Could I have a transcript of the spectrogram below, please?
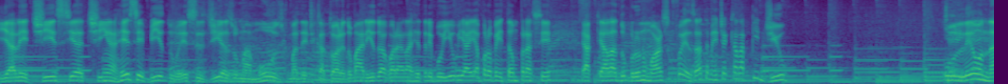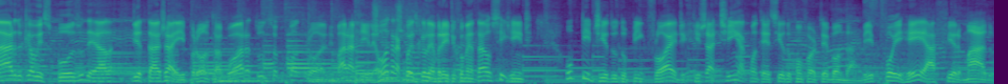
E a Letícia tinha recebido esses dias uma música, uma dedicatória do marido, agora ela retribuiu, e aí aproveitamos para ser aquela do Bruno Mars, que foi exatamente a que ela pediu. O Leonardo, que é o esposo dela, de Itajaí. Pronto, agora tudo sob controle. Maravilha. Outra coisa que eu lembrei de comentar é o seguinte: o pedido do Pink Floyd, que já tinha acontecido com Forte Bondambi, foi reafirmado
